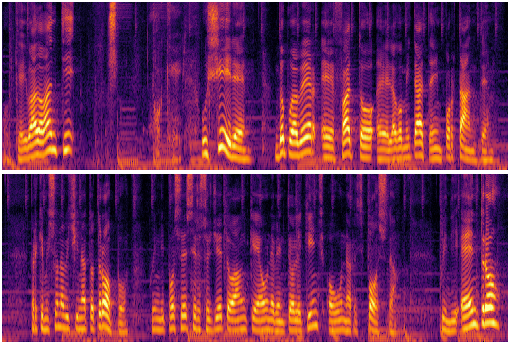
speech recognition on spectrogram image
Ok, vado avanti. Ok, uscire dopo aver eh, fatto eh, la gomitata è importante perché mi sono avvicinato troppo, quindi posso essere soggetto anche a un eventuale clinch o una risposta. Quindi entro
